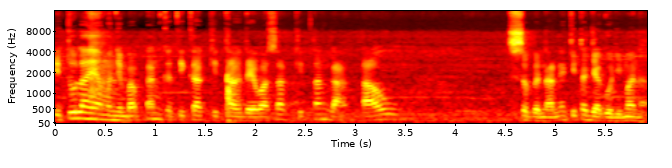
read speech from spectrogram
itulah yang menyebabkan ketika kita dewasa kita nggak tahu sebenarnya kita jago di mana.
